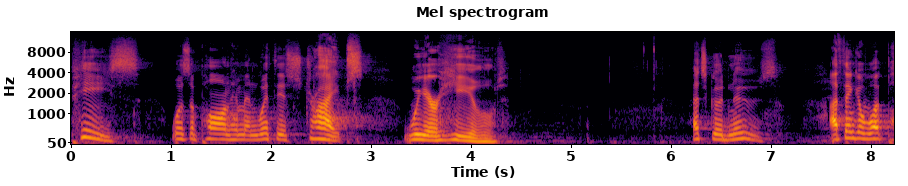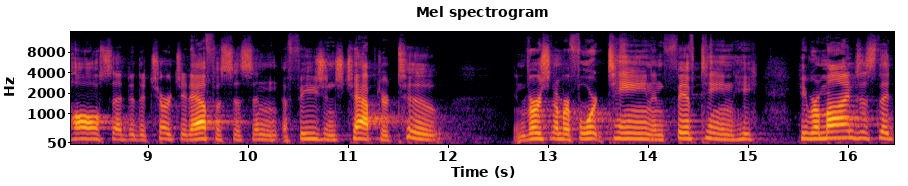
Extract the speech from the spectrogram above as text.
Peace was upon him, and with his stripes we are healed. That's good news. I think of what Paul said to the church at Ephesus in Ephesians chapter 2. In verse number 14 and 15, he, he reminds us that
